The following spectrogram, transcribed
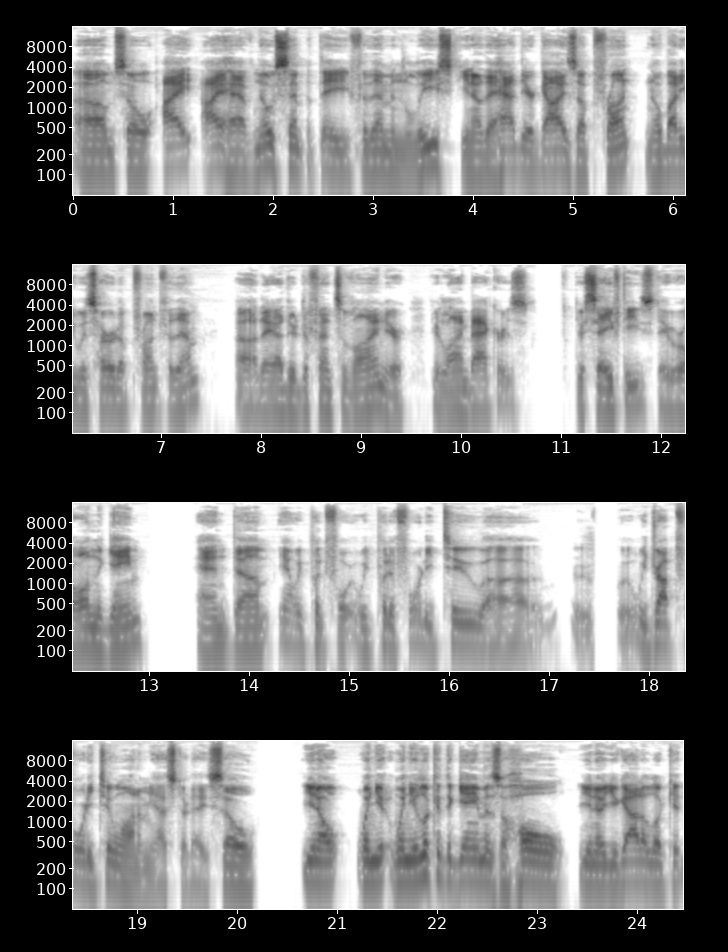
Um, so I I have no sympathy for them in the least. You know, they had their guys up front. Nobody was hurt up front for them. Uh, they had their defensive line, their their linebackers, their safeties. They were all in the game, and um, yeah, we put four, we put a forty two. Uh, we dropped forty two on them yesterday. So you know when you when you look at the game as a whole, you know you got to look at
